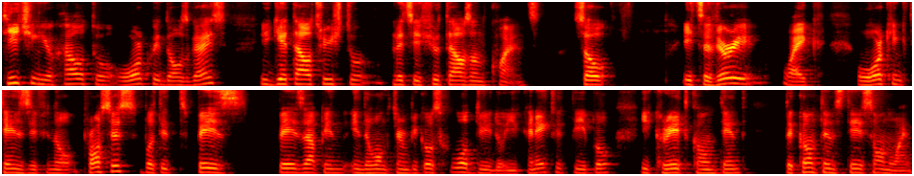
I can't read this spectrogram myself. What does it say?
teaching you how to work with those guys, you get outreach to, let's say, a few thousand clients. So it's a very like working intensive, you know, process, but it pays pays up in, in the long term because what do you do? You connect with people, you create content, the content stays online,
